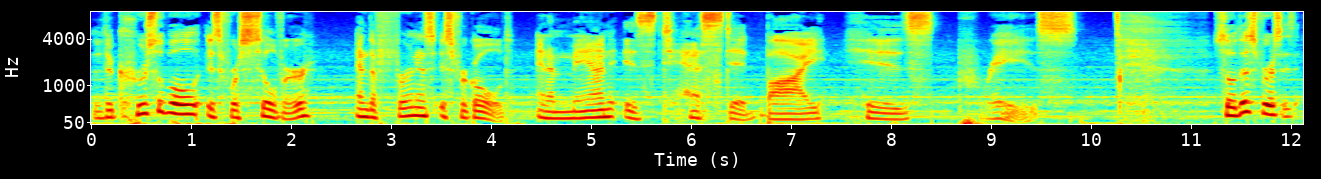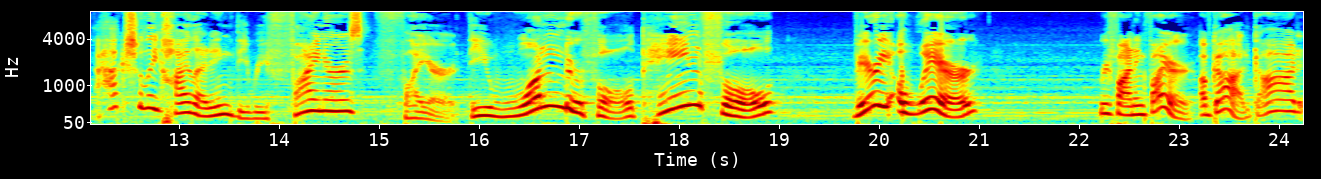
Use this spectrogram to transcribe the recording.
The crucible is for silver, and the furnace is for gold, and a man is tested by his praise. So, this verse is actually highlighting the refiner's fire, the wonderful, painful, very aware refining fire of God. God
